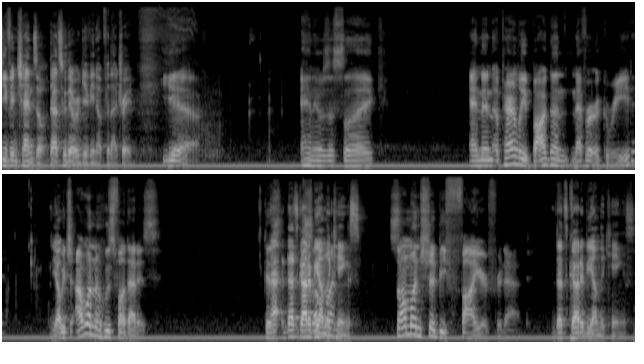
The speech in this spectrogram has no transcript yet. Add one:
DiVincenzo. That's who they were giving up for that trade. Yeah. And it was just like and then apparently Bogdan never agreed. Yep. Which I want to know whose fault that is. That, that's got to be on the Kings. someone should be fired for that. That's got to be on the Kings.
